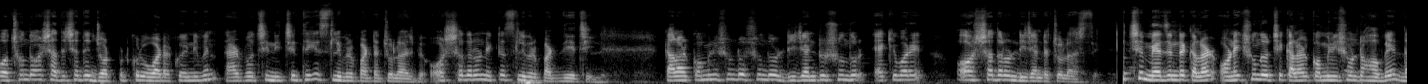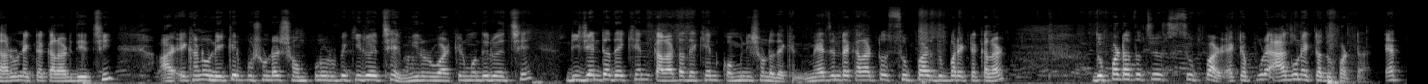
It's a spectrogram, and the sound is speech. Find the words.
পছন্দ হওয়ার সাথে সাথে জটপট করে অর্ডার করে নেবেন। তারপর হচ্ছে নিচের থেকে স্লিভের পার্টটা চলে আসবে। অসাধারণ একটা স্লিভের পার্ট দিয়েছি। কালার কম্বিনেশনটাও সুন্দর ডিজাইনটাও সুন্দর একেবারে অসাধারণ ডিজাইনটা চলে আসছে। হচ্ছে ম্যাজেন্ডা কালার অনেক সুন্দর হচ্ছে কালার কম্বিনেশনটা হবে। দারুণ একটা কালার দিয়েছি। আর এখানেও নেকের পোষণটা সম্পূর্ণরূপে কি রয়েছে? মিরর ওয়ার্কের মধ্যে রয়েছে। ডিজাইনটা দেখেন কালারটা দেখেন কম্বিনেশনটা দেখেন। ম্যাজেন্ডা কালারটাও সুপার দুপার একটা কালার দুপাট্টা তো সুপার, একটা পুরো আগুন একটা দুপাট্টা। এত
